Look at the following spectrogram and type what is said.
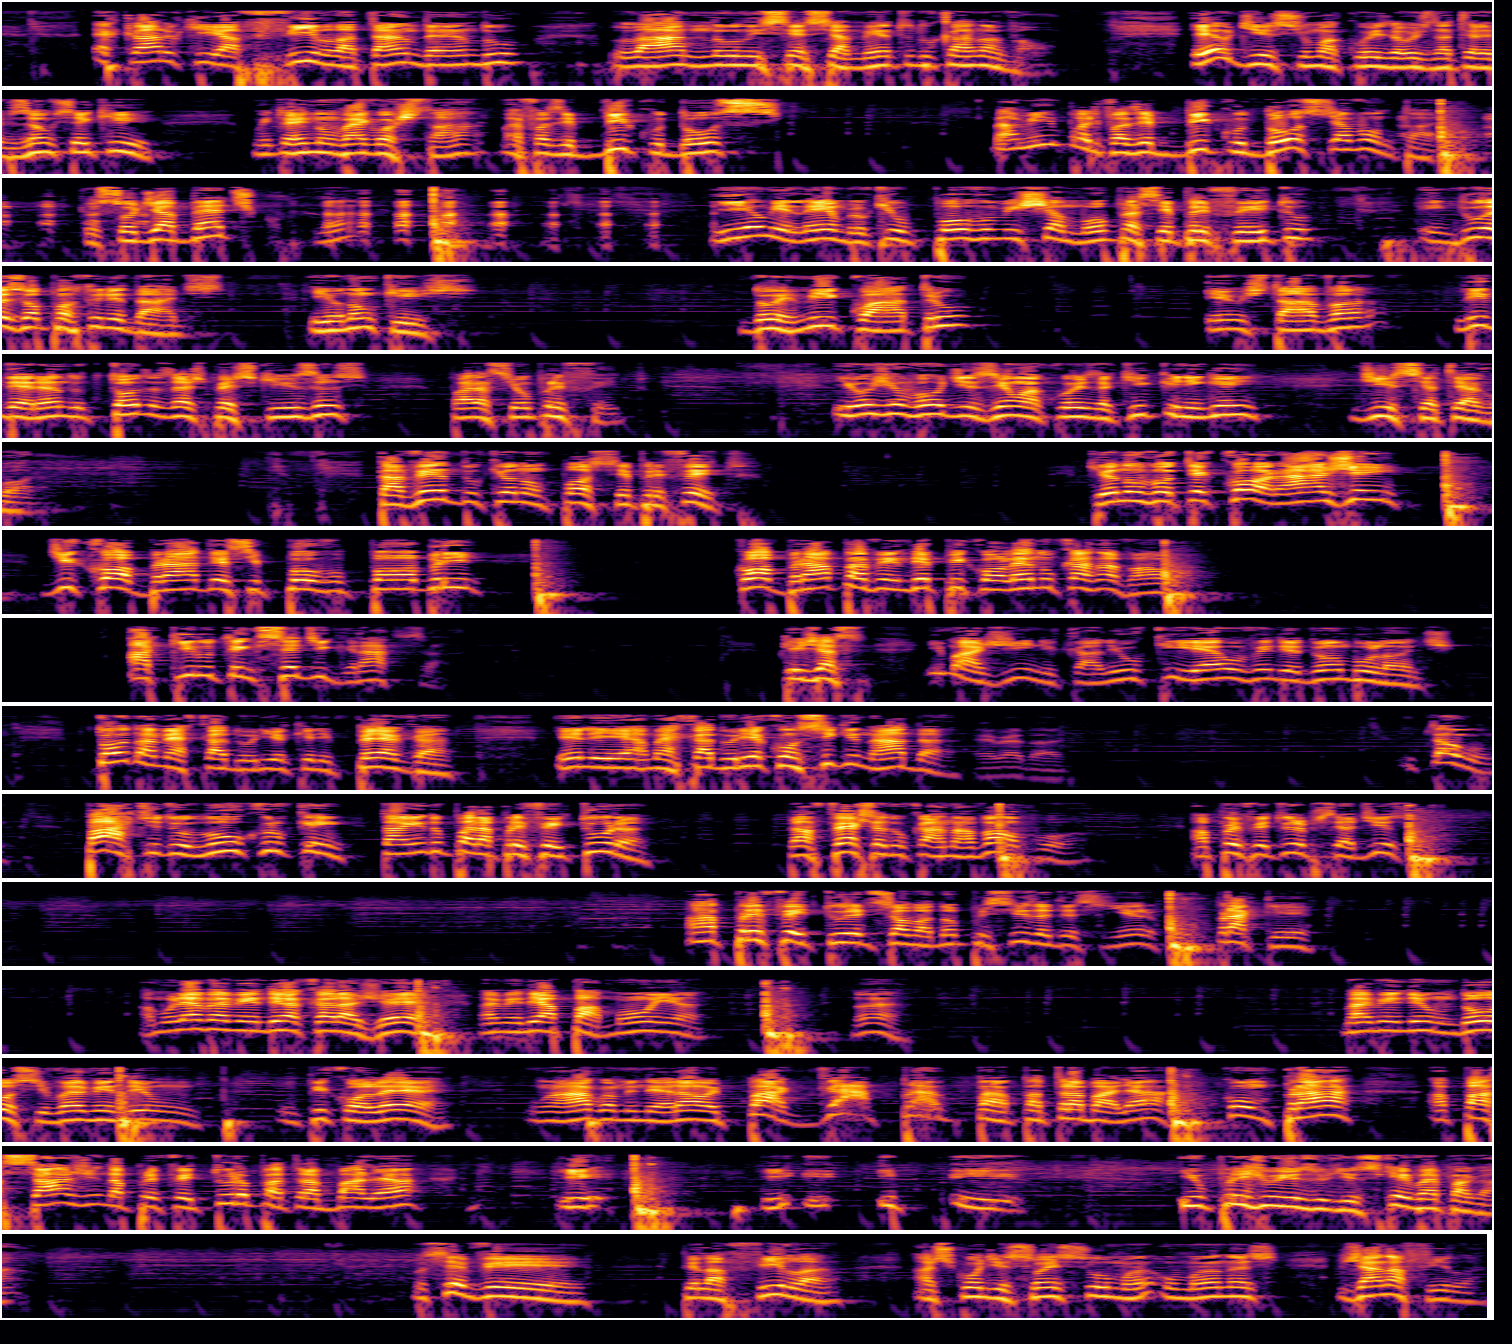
É claro que a fila está andando lá no licenciamento do carnaval. Eu disse uma coisa hoje na televisão, sei que muita gente não vai gostar, vai fazer bico doce. Para mim pode fazer bico doce à vontade. Eu sou diabético, né? E eu me lembro que o povo me chamou para ser prefeito em duas oportunidades. E eu não quis. 2004, eu estava liderando todas as pesquisas para ser o prefeito. E hoje eu vou dizer uma coisa aqui que ninguém disse até agora. Tá vendo que eu não posso ser prefeito? Que eu não vou ter coragem de cobrar desse povo pobre, cobrar para vender picolé no carnaval. Aquilo tem que ser de graça. Porque já imagine, Cali, o que é o vendedor ambulante. Toda a mercadoria que ele pega, ele é a mercadoria consignada. É verdade. Então, parte do lucro quem está indo para a prefeitura, para a festa do carnaval, pô. A prefeitura precisa disso? A prefeitura de Salvador precisa desse dinheiro para quê? A mulher vai vender a carajé, vai vender a pamonha, não é? Vai vender um doce, vai vender um, um picolé, uma água mineral e pagar para trabalhar, comprar a passagem da prefeitura para trabalhar e, e, e, e, e, o prejuízo disso, quem vai pagar? Você vê pela fila as condições huma- humanas já na fila.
